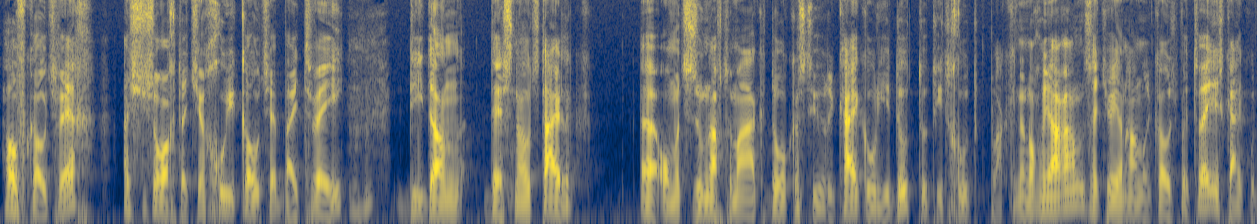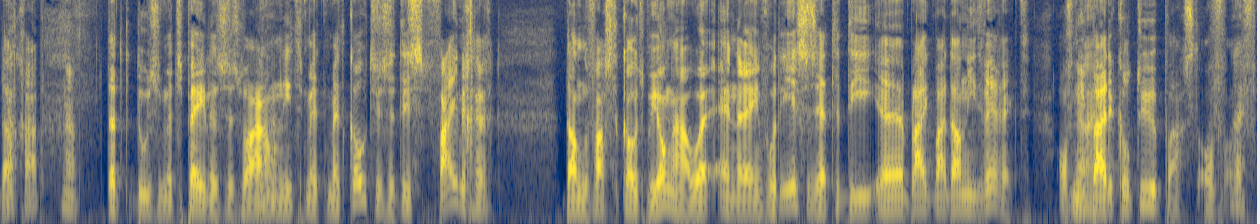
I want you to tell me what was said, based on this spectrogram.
hoofdcoach weg. Als je zorgt dat je een goede coach hebt bij twee, Mhm. die dan desnoods tijdelijk eh, om het seizoen af te maken door kan sturen. Kijken hoe hij het doet. Doet hij het goed, plak je er nog een jaar aan. Zet je weer een andere coach bij twee, eens kijken hoe dat gaat. Ja. Dat doen ze met spelers, dus waarom Ja. niet met, met coaches? Het is veiliger dan de vaste coach bij jong houden en er een voor het eerste zetten die eh, blijkbaar dan niet werkt. Of niet Nee. bij de cultuur past. Of, Nee. of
